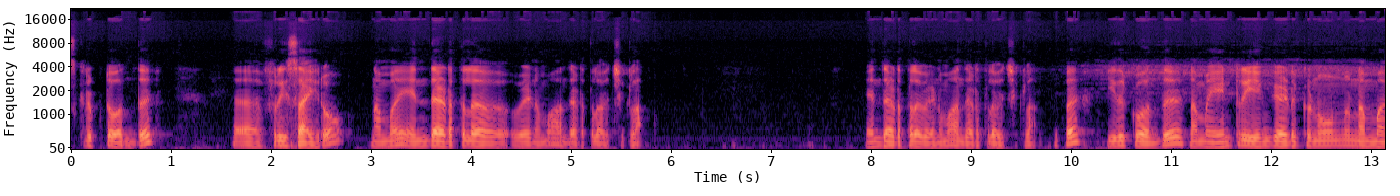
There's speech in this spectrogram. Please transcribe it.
ஸ்கிரிப்ட் வந்து ஃப்ரீஸ் ஆயிரும். நம்ம எந்த இடத்துல வேணுமோ அந்த இடத்துல வச்சுக்கலாம். எந்த இடத்துல வேணுமோ அந்த இடத்துல வச்சுக்கலாம். இப்போ இதுக்கு வந்து நம்ம என்ட்ரி எங்கே எடுக்கணும்னு நம்ம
